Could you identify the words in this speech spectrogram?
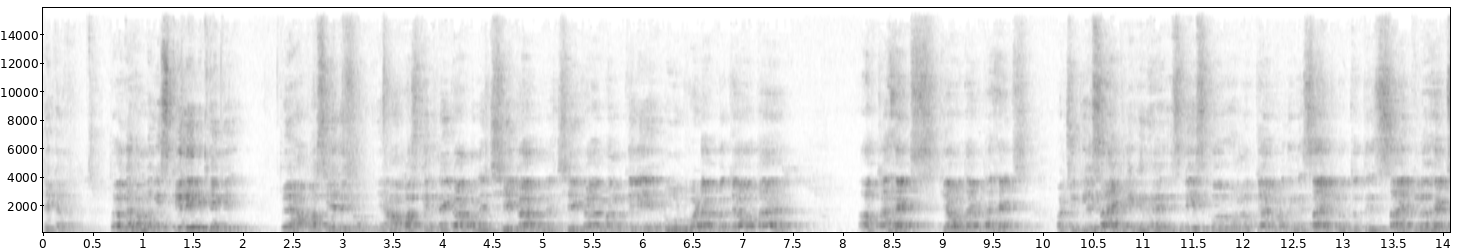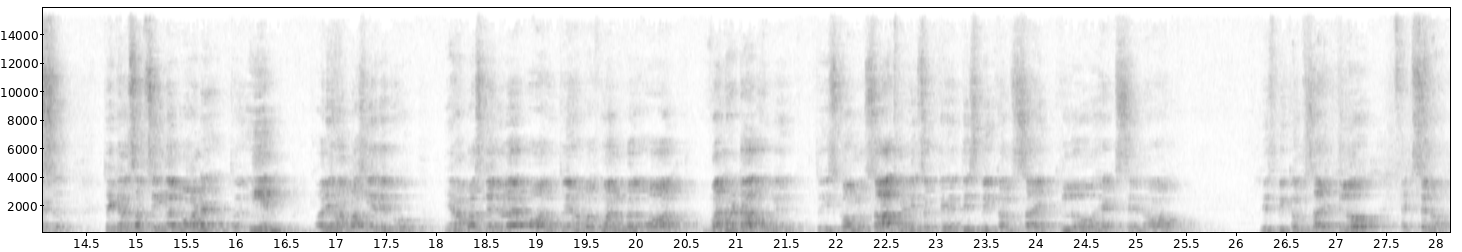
ठीक है ना? तो अगर हम लोग इसके लिए लिखेंगे तो यहाँ पास ये देखो, यहाँ पास कितने कार्बन है? छह कार्बन है। छह कार्बन के लिए रूट वर्ड आपका क्या होता है? आपका हेक्स क्या होता है बेटा? हेक्स और चूँकि ये साइक्लिक है, इसलिए इसको हम लोग क्या कर देंगे? साइक्लो तो दिस साइक्लो हेक्स ठीक है ना? सब सिंगल बॉन्ड है तो एन और यहाँ पास ये देखो, यहाँ पास क्या जुड़ा है? ऑल तो यहाँ पास वन पर ऑल वन हटा दोगे तो इसको हम लोग साथ में लिख सकते हैं। This become cyclohexanol this become cyclohexanol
